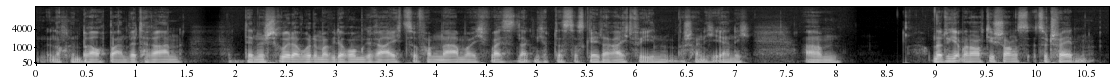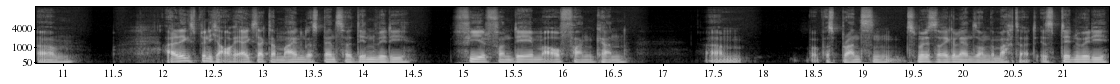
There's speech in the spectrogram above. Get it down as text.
noch einen brauchbaren Veteran. Dennis Schröder wurde mal wieder rumgereicht, so vom Namen, aber ich weiß nicht, ob das das Geld erreicht für ihn. Wahrscheinlich eher nicht. Ähm, und natürlich hat man auch noch die Chance zu traden. Ähm, allerdings bin ich auch ehrlich gesagt der Meinung, dass Spencer Dinwiddie viel von dem auffangen kann, ähm, was Brunson zumindest in der regulären Saison gemacht hat. Ist Dinwiddie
